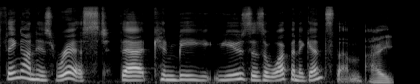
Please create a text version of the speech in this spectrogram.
thing on his wrist that can be used as a weapon against them? I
